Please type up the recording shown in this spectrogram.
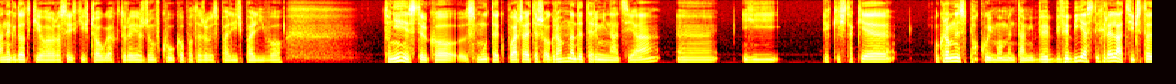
anegdotki o rosyjskich czołgach, które jeżdżą w kółko po to, żeby spalić paliwo. To nie jest tylko smutek, płacz, ale też ogromna determinacja yy, i jakieś takie ogromny spokój momentami, wy, wybija z tych relacji. Czy to,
